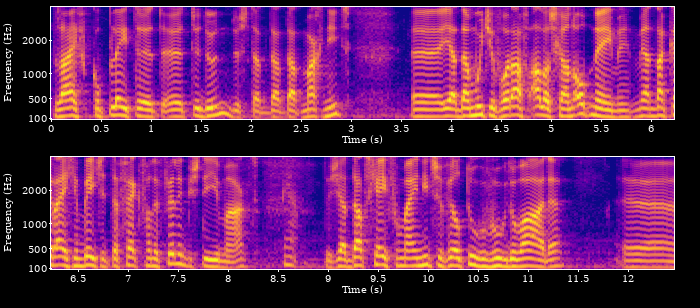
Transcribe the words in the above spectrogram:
live compleet te, te, te doen. Dus dat, dat, dat mag niet. Eh, ja, dan moet je vooraf alles gaan opnemen. Maar dan krijg je een beetje het effect van de filmpjes die je maakt. ja. Dus ja, dat geeft voor mij niet zoveel toegevoegde waarde. Eh,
